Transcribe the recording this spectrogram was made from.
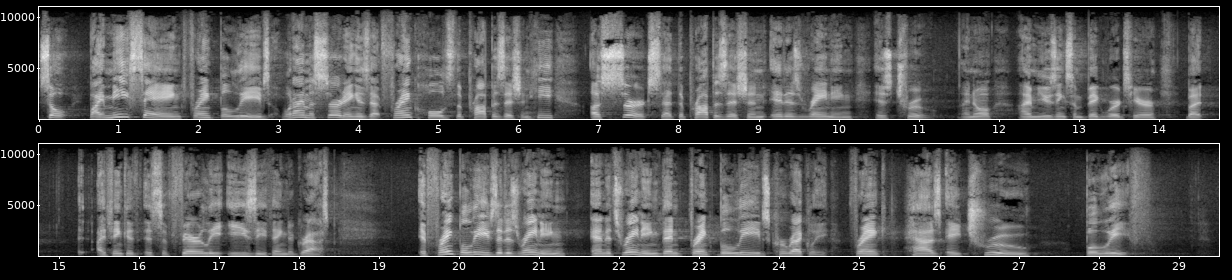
So, by me saying Frank believes, what I'm asserting is that Frank holds the proposition. He asserts that the proposition, it is raining, is true. I know I'm using some big words here, but I think it's a fairly easy thing to grasp. If Frank believes it is raining and it's raining, then Frank believes correctly. Frank has a true belief.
